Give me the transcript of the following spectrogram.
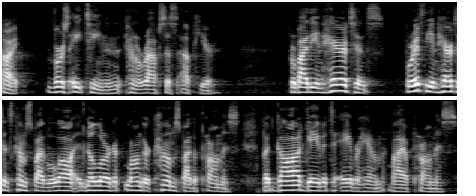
All right, verse 18, and it kind of wraps us up here. For by the inheritance, for if the inheritance comes by the law, it no longer comes by the promise, but God gave it to Abraham by a promise.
